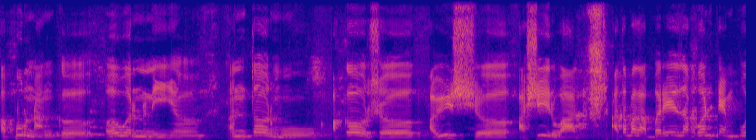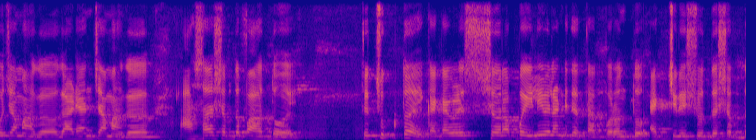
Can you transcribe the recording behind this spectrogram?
अपूर्णांक अवर्णनीय अंतर्मुख आकर्षक आयुष्य आशीर्वाद. आता बघा बरेच आपण टेम्पोच्या मागं गाड्यांच्या मागं असा शब्द पाहतोय. ते चुकतं आहे काय काय वेळेस शहरा पहिली वेलांटी देतात परंतु ॲक्च्युली शुद्ध शब्द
